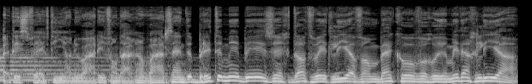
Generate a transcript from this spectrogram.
Het is 15 januari vandaag en waar zijn de Britten mee bezig? Dat weet Lia van Beckhoven. Goedemiddag, Lia.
